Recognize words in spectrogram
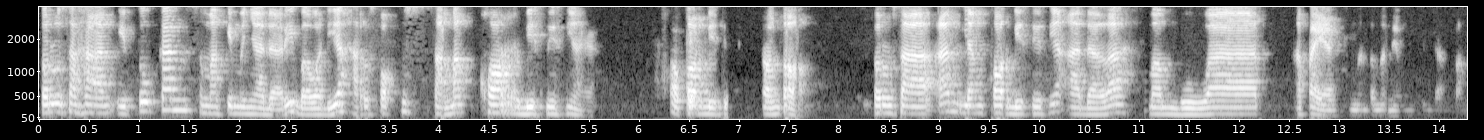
perusahaan itu kan semakin menyadari bahwa dia harus fokus sama core bisnisnya ya. Okay. Core bisnis. Contoh, perusahaan yang core bisnisnya adalah membuat apa ya teman-teman yang mungkin gampang.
